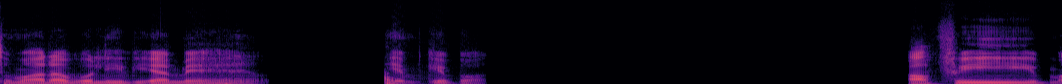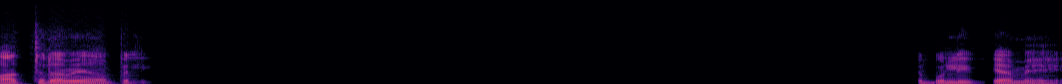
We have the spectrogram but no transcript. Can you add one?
तुम्हारा बोलीविया में है लिथियम के बहुत। काफ़ी मात्रा में यहाँ पे बोलीविया में है।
